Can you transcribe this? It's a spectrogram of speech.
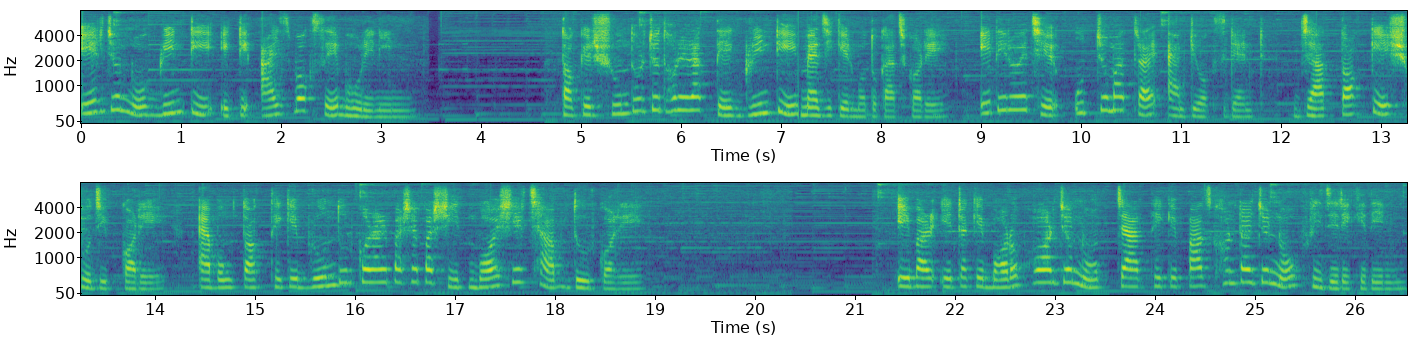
এর জন্য গ্রিন টি একটি আইস বক্সে ভরে নিন। ত্বকের সৌন্দর্য ধরে রাখতে গ্রিন টি ম্যাজিকের মতো কাজ করে। এতে রয়েছে উচ্চ মাত্রায় অ্যান্টিঅক্সিডেন্ট, যা ত্বককে সজীব করে এবং ত্বক থেকে ব্রণ দূর করার পাশাপাশি বয়সের ছাপ দূর করে। এবার এটাকে বরফ হওয়ার জন্য চার থেকে পাঁচ ঘণ্টার জন্য ফ্রিজে রেখে দিন।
